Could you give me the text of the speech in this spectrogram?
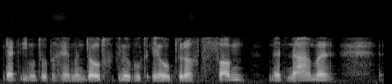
werd iemand op een gegeven moment doodgeknuppeld in opdracht van met name eh,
